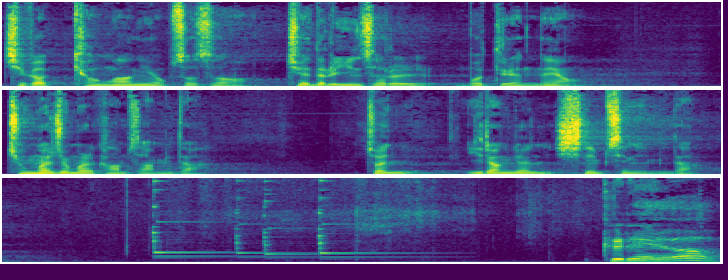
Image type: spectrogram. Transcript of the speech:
제가 경황이 없어서 제대로 인사를 못 드렸네요. 정말 정말 감사합니다. 전 1학년 신입생입니다. 그래요.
